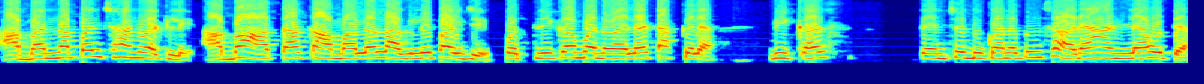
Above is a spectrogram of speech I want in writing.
आबांना पण छान वाटले. आबा आता कामाला लागले पाहिजे. पत्रिका बनवायला टाकल्या. विकास त्यांच्या दुकानातून साड्या आणल्या होत्या.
